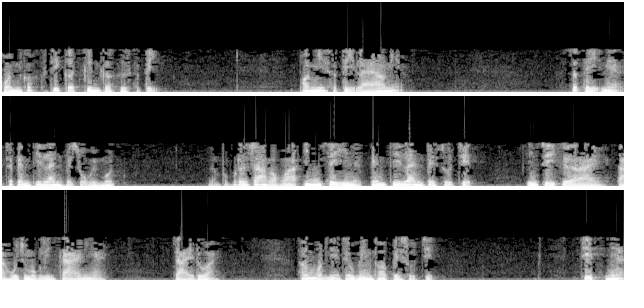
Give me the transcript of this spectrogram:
ผลก็ที่เกิดขึ้นก็คือสติ พอมีสติแล้วเนี่ย สติเนี่ยจะเป็นที่แล่นไปสู่วิมุตติพระพุทธเจ้าบอกว่าอินทรีย์เนี่ยเป็นที่แล่นไปสู่จิต อินทรีย์คืออะไร ตาหูจมูกลิ้นกายนี่ไงใจด้วย ทั้งหมดเนี่ยจะวิ่งเข้าไปสู่จิต จิตเนี่ย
